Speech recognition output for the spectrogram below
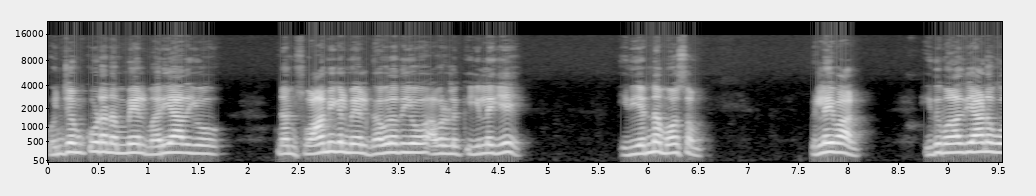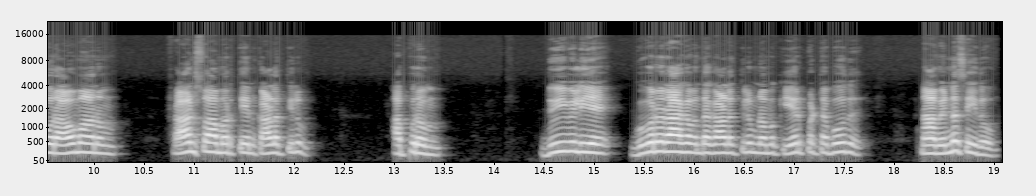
கொஞ்சம் கூட நம்மேல் மரியாதையோ நம் சுவாமிகள் மேல் கௌரதையோ அவர்களுக்கு இல்லையே? இது என்ன மோசம்? பிள்ளைவாள் இது மாதிரியான ஒரு அவமானம் பிரான்ஸ்வா மர்த்தேன் காலத்திலும் அப்புறம் துய்விலியே குவர்னராக வந்த காலத்திலும் நமக்கு ஏற்பட்ட போது நாம் என்ன செய்தோம்?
